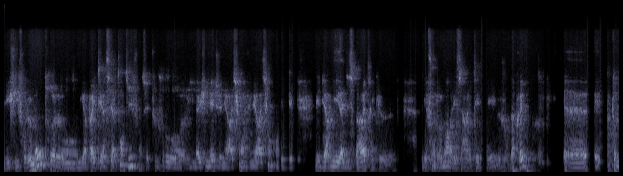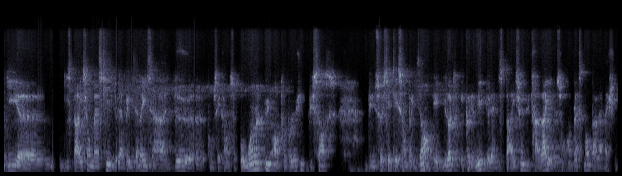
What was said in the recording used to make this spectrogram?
les, chiffres le montrent. On n'y a pas été assez attentif. On s'est toujours imaginé de génération en génération qu'on était les derniers à disparaître et que l'effondrement allait s'arrêter le jour d'après. Euh, quand on dit euh, disparition massive de la paysannerie, ça a deux euh, conséquences. Au moins une anthropologique du sens d'une société sans paysans et l'autre économique de la disparition du travail et de son remplacement par la machine.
